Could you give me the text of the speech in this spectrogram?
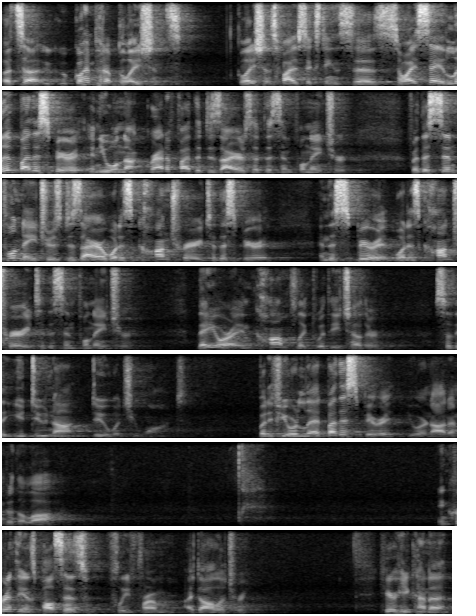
Let's uh, go ahead and put up Galatians. Galatians 5:16 says, "So I say, live by the Spirit, and you will not gratify the desires of the sinful nature." For the sinful natures desire what is contrary to the Spirit, and the Spirit what is contrary to the sinful nature. They are in conflict with each other, so that you do not do what you want. But if you are led by the Spirit, you are not under the law. In Corinthians, Paul says, flee from idolatry. Here he kind of,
